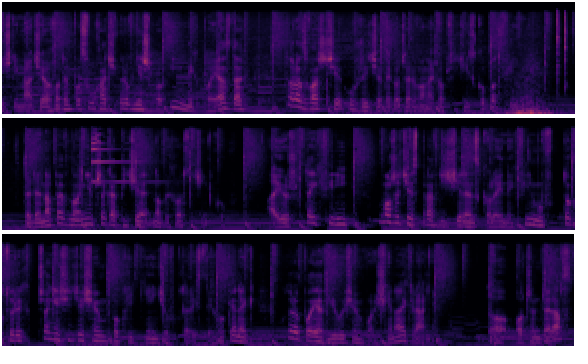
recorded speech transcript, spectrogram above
Jeśli macie ochotę posłuchać również o innych pojazdach, to rozważcie użycie tego czerwonego przycisku pod filmem. Wtedy na pewno nie przegapicie nowych odcinków. A już w tej chwili możecie sprawdzić jeden z kolejnych filmów, do których przeniesiecie się po kliknięciu w którejś z tych okienek, które pojawiły się właśnie na ekranie. To o czym teraz?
